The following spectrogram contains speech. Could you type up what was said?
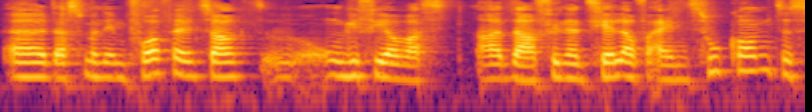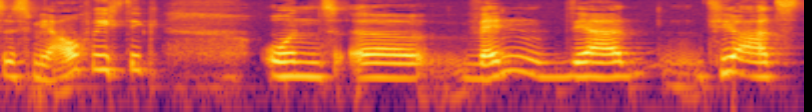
äh, dass man im Vorfeld sagt, äh, ungefähr, was da finanziell auf einen zukommt. Das ist mir auch wichtig. Und äh, wenn der Tierarzt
